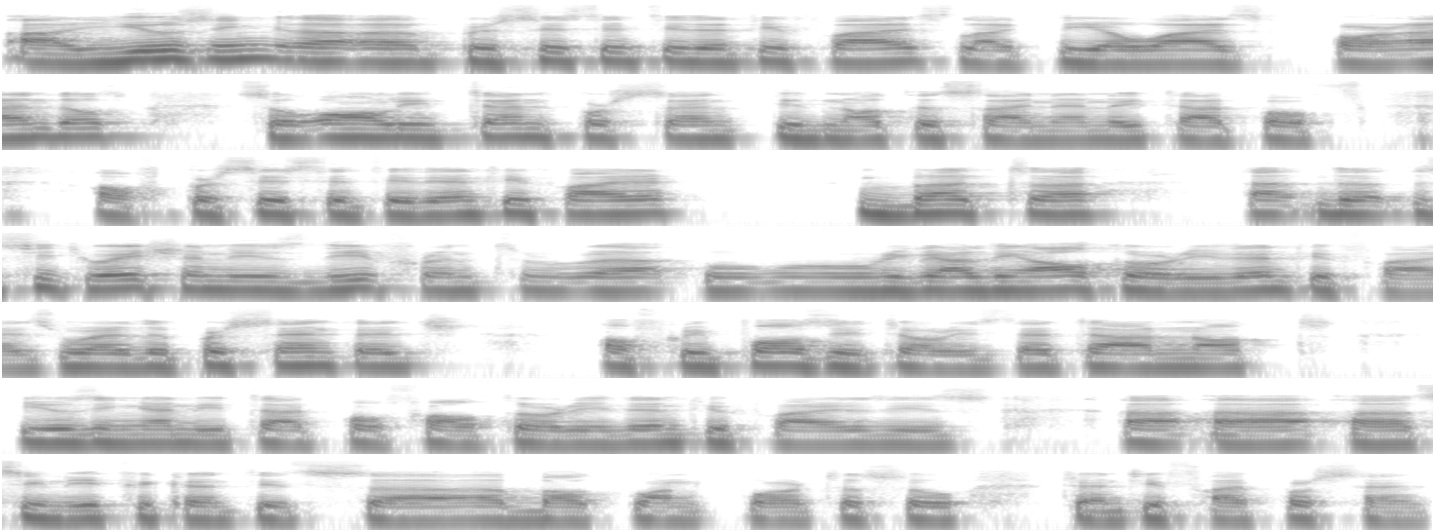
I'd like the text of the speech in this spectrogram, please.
are using uh, uh, persistent identifiers like DOIs or handles. So only 10% did not assign any type of of persistent identifier. But uh, the situation is different regarding author identifiers, where the percentage of repositories that are not using any type of author identifiers is significant. It's about one quarter, so 25%.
